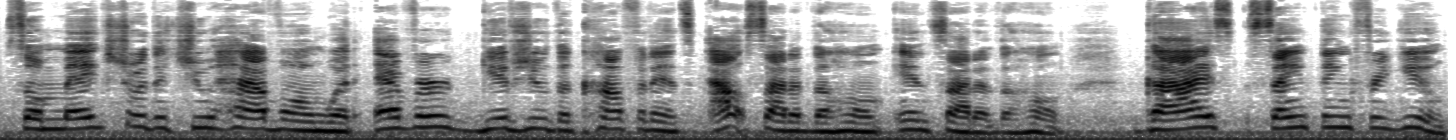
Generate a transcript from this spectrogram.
So make sure that you have on whatever gives you the confidence outside of the home, inside of the home. Guys, same thing for you.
